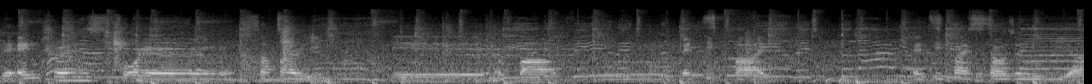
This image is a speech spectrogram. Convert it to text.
The entrance for the safari is about mm, 85 85,000 rupiah.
